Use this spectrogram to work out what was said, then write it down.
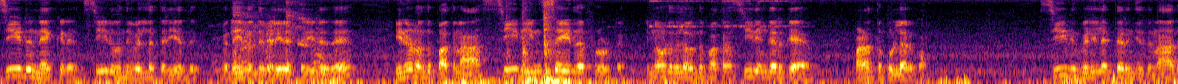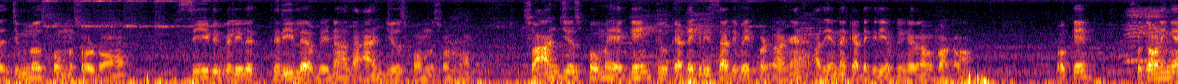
சீடு நேக்கடு சீடு வந்து வெளில தெரியுது விதை வந்து வெளியில் தெரியுது. இன்னொன்று வந்து பார்த்தோன்னா சீடு இன்சைடு த ஃப்ரூட்டு இன்னொரு இதில் வந்து பார்த்தோன்னா சீடு எங்கே இருக்குது பழத்துக்குள்ளே இருக்கும். சீடு வெளியில் தெரிஞ்சதுன்னா அதை ஜிம்னோஸ்போம்னு சொல்கிறோம் சீடு வெளியில் தெரியல அப்படின்னா அதை ஆன்ஜியோஸ்போம்னு சொல்கிறோம் ஸோ ஆன்ஜியோஸ்போமை எகெயின் டூ கேட்டகரிஸாக டிவைட் பண்ணுறாங்க அது என்ன கேட்டகரி அப்படிங்கிறத நம்ம பார்க்கலாம். ஓகே ஸோ கவனிங்க.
